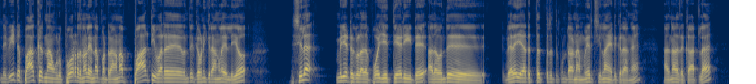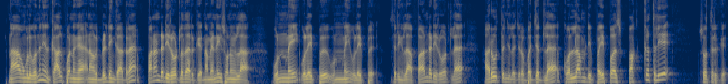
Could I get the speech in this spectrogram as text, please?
இந்த வீட்டை பார்க்க நான் உங்களுக்கு போடுறதுனால என்ன பண்ணுறாங்கன்னா பார்ட்டி வர வந்து கவனிக்கிறாங்களோ இல்லையோ சில மீடியேட்டர்கள் அதை போய் தேடிக்கிட்டு அதை வந்து விலை ஏற்றத்துறதுக்கு உண்டான முயற்சியெலாம் எடுக்கிறாங்க. அதனால் அதை காட்டல. நான் உங்களுக்கு வந்து நீங்கள் கால் பண்ணுங்கள் நான் உங்களுக்கு பில்டிங் காட்டுறேன். பன்னெண்டு அடி ரோட்டில் தான் இருக்குது நம்ம என்னைக்கு சொன்னீங்களா? உண்மை உழைப்பு உண்மை உழைப்பு. சரிங்களா? பன்னெண்டு அடி ரோட்டில் அறுபத்தஞ்சு லட்ச ரூபா பட்ஜெட்டில் கொல்லாம்பட்டி பைபாஸ் பக்கத்துலேயே சொத்து இருக்குது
